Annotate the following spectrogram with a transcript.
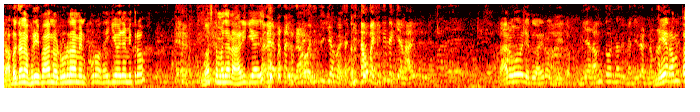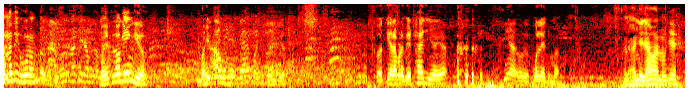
તો આ બધાનો ફ્રી ફાયર નો ટુર્નામેન્ટ પૂરો થઈ ગયો છે મિત્રો. મસ્ત મજાના હારી ગયા છે. જીતા હો ભાઈ જીતી ને ગયા મારી તારું તું હારો જીતો. મેં રમતો નથી મેં રમતો હું રમતો નથી? હું મહિપલો કેમ ગયો? મહિપલો ગાયબ જ થઈ ગયો. તો અત્યારે આપણે બેઠા છીએ અહીંયા. ત્યાં કોલેજમાં અને સાંજે જવાનું છે.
